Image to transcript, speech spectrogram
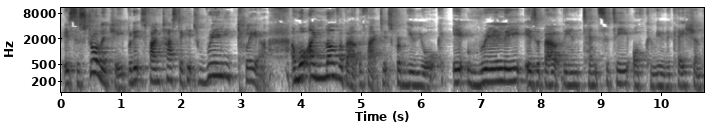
It's astrology, but it's fantastic. It's really clear. And what I love about the fact it's from New York, it really is about the intensity of communication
